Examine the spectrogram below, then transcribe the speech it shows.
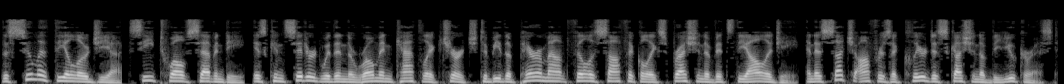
The Summa Theologia, c. 1270, is considered within the Roman Catholic Church to be the paramount philosophical expression of its theology, and as such offers a clear discussion of the Eucharist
